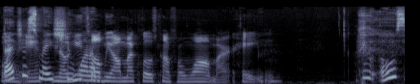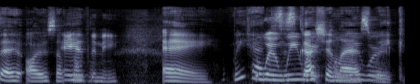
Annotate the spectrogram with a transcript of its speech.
to just makes no, you he wanna- told me all my clothes come from Walmart. Hayden, Who, who said all your stuff? Anthony. Hey, we had when this we were when last we were week.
